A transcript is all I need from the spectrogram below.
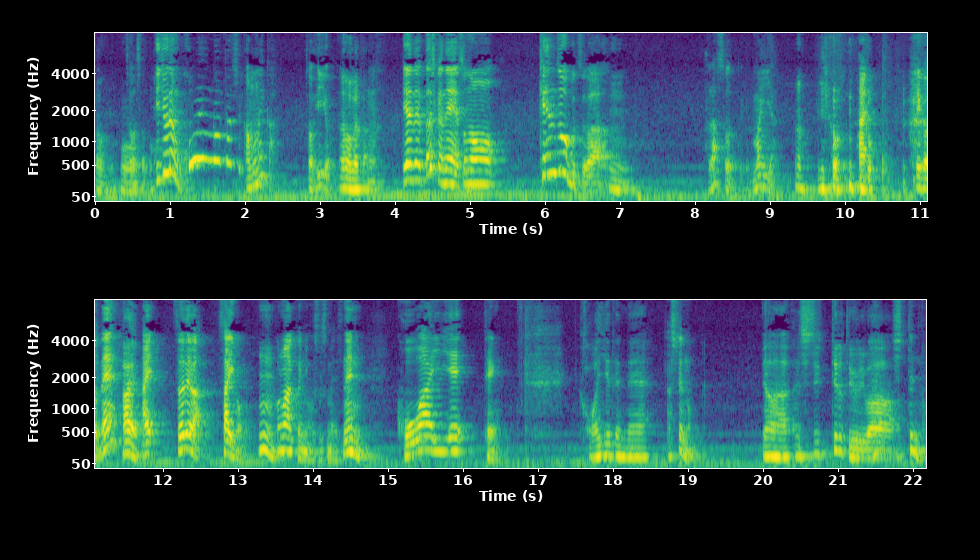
あそうそう。一応でも公園が確かあもうないか。そういいよ。あ分かった。うん。いやで確かねその建造物は、うん。ラストだったけ？どまあいいや。うんいいよ。はい。行こということでねはいそれでは最後、うん。このマークにおすすめですね、うん。怖い絵展。うかわいい絵でね。あ知ってんの？いやー知ってるというよりはえ知ってんの？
